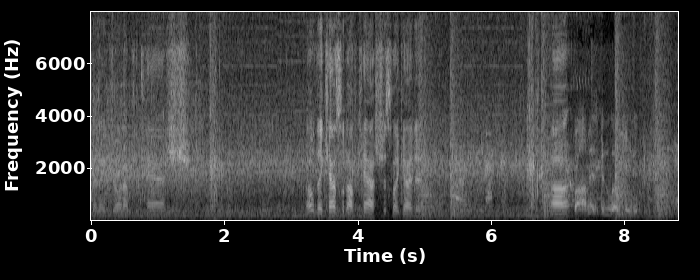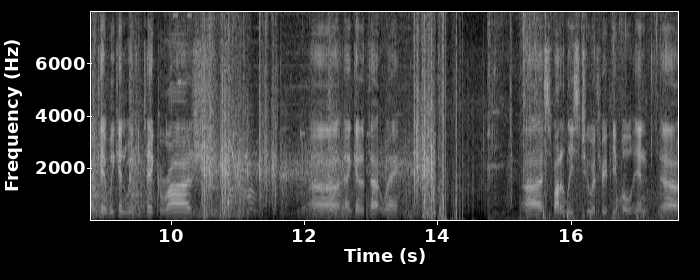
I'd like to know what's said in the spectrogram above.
Sending drone up to cache. Oh, they castled off cash just like I did. Uh, Bomb has been located. Okay, we can we can take garage uh, and get it that way. Uh, I spot at least two or three people in uh,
